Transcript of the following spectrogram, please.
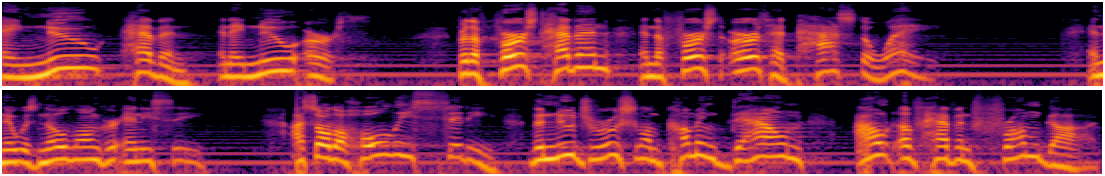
a new heaven and a new earth. For the first heaven and the first earth had passed away, and there was no longer any sea. I saw the holy city, the new Jerusalem, coming down out of heaven from God.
